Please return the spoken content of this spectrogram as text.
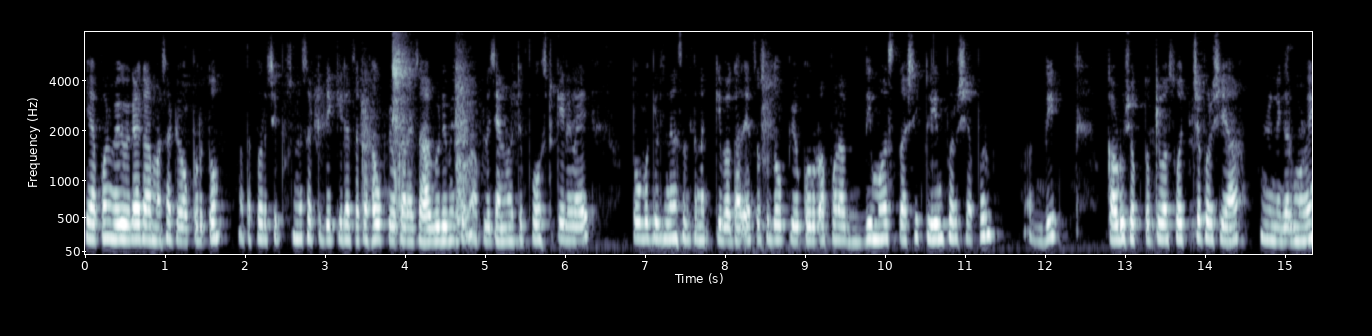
हे आपण वेगवेगळ्या कामासाठी वापरतो. आता परशी पुसण्यासाठी देखील याचा कसा उपयोग करायचा. हा व्हिडिओ मी आपल्या चॅनलवरती पोस्ट केलेला आहे. तो बघितला नसेल तर नक्की बघा. याचासुद्धा उपयोग करून आपण अगदी मस्त अशी क्लीन परशी आपण अगदी काढू शकतो किंवा स्वच्छ परशी या विनेगरमुळे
